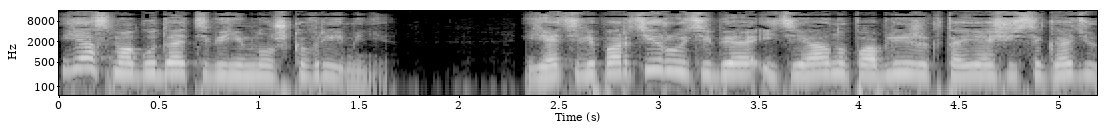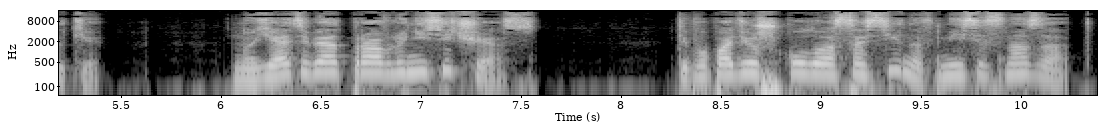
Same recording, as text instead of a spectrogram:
я смогу дать тебе немножко времени. Я телепортирую тебя и Тиану поближе к таящейся гадюке. Но я тебя отправлю не сейчас. Ты попадешь в школу ассасинов месяц назад.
